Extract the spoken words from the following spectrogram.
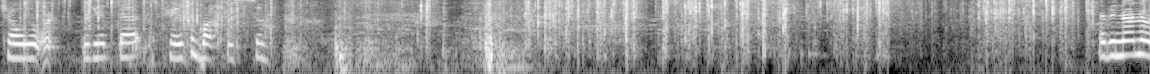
Probably won't get that. Here's some boxes, so. I did not know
